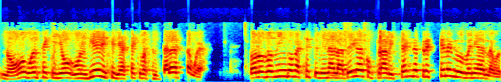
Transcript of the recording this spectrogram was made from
no, weón, sé que yo un día dije, ya sé que va a sentar a esta weá. Todos los domingos, caché, terminaba la pega, compraba pichanga, tres chelas y me venía a ver la weá.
